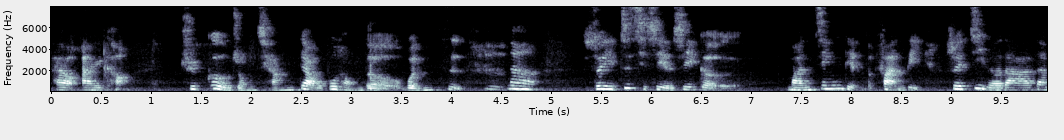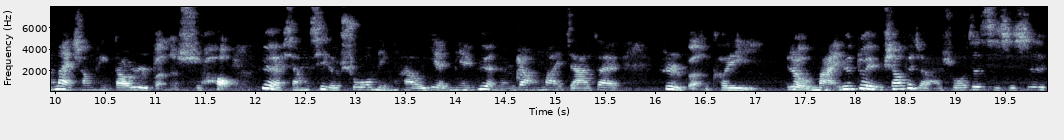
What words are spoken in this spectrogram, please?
还有 icon，去各种强调不同的文字。那所以这其实也是一个蛮经典的范例。所以记得大家在卖商品到日本的时候，越详细的说明还有页面，越能让卖家在日本可以。热卖，因为对于消费者来说，这其实是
